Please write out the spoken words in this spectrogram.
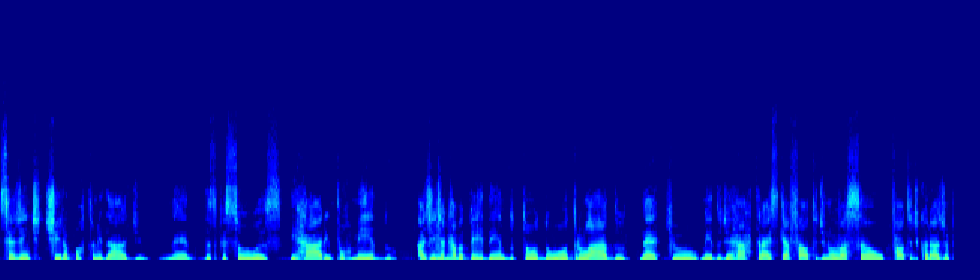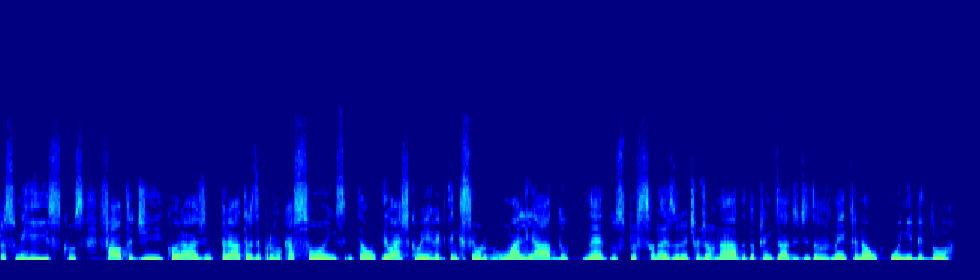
Se a gente tira a oportunidade, né, das pessoas errarem por medo, a gente uhum. acaba perdendo todo o outro lado, né, que o medo de errar traz, que é a falta de inovação, falta de coragem para assumir riscos, falta de coragem para trazer provocações. Então, eu acho que o erro ele tem que ser um aliado né, dos profissionais durante a jornada, do aprendizado e desenvolvimento, e não o inibidor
